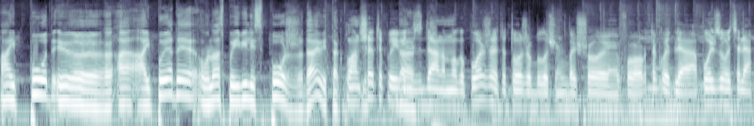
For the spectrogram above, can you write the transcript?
iPod, э, а- iPad у нас появились позже, да, ведь так? Планшеты появились, да. намного позже. Это тоже был очень большой фурор такой для пользователя.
